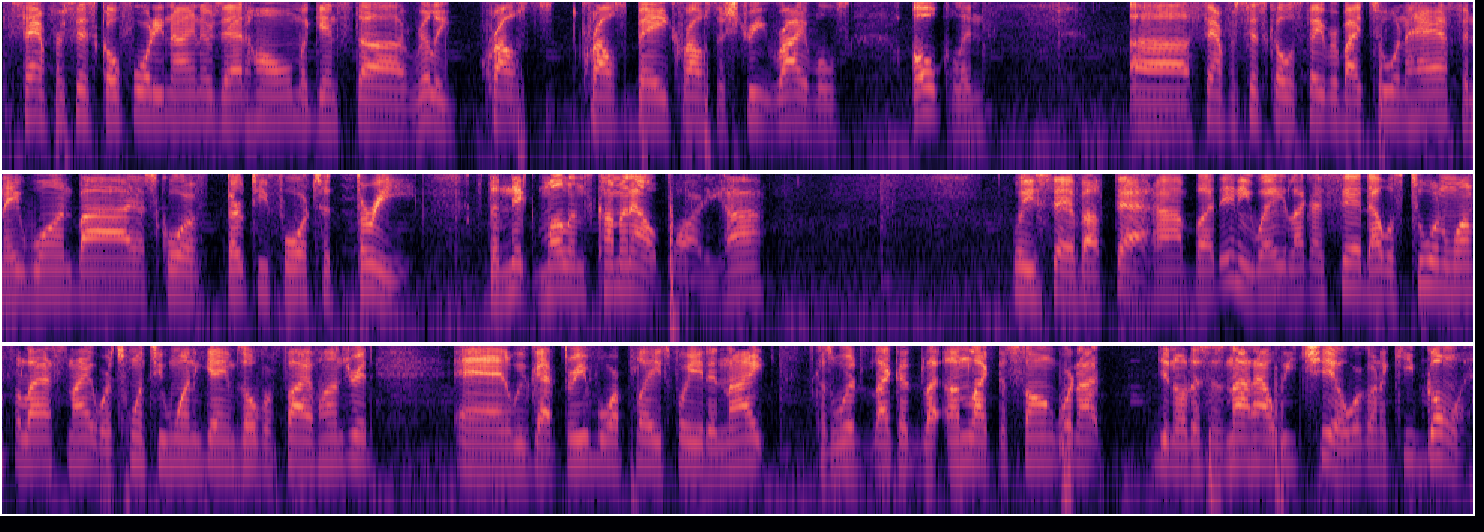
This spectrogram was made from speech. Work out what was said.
San Francisco 49ers at home against uh, really cross cross bay, cross the street rivals, Oakland. Uh, San Francisco was favored by two and a half, and they won by a score of 34 to three the Nick Mullens coming out party, huh? What do you say about that, huh? But anyway, like I said, that was two and one for last night. We're 21 games over 500, and we've got three more plays for you tonight. Because we're like, a, like, unlike the song, we're not, you know, this is not how we chill. We're gonna keep going,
